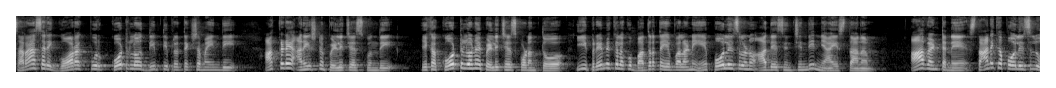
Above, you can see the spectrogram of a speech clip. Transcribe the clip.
సరాసరి గోరఖ్పూర్ కోర్టులో దీప్తి ప్రత్యక్షమైంది. అక్కడే అనీష్ను పెళ్ళి చేసుకుంది. ఇక కోర్టులోనే పెళ్ళి చేసుకోవడంతో ఈ ప్రేమికులకు భద్రత ఇవ్వాలని పోలీసులను ఆదేశించింది న్యాయస్థానం. ఆ వెంటనే స్థానిక పోలీసులు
